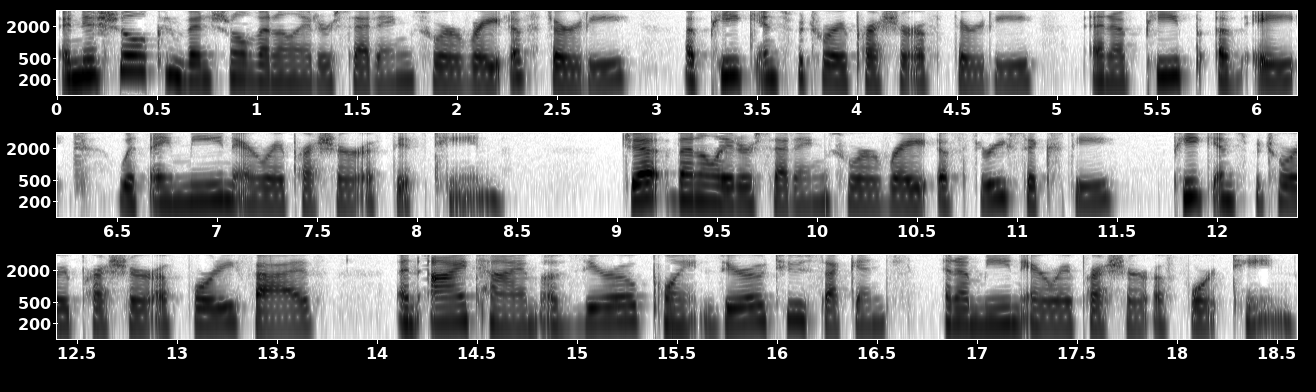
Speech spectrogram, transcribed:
Initial conventional ventilator settings were a rate of 30, a peak inspiratory pressure of 30, and a PEEP of 8 with a mean airway pressure of 15. Jet ventilator settings were a rate of 360, peak inspiratory pressure of 45, an I time of 0.02 seconds, and a mean airway pressure of 14.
